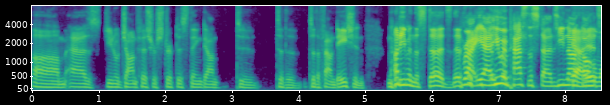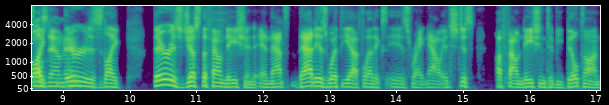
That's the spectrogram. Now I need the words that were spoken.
um, as you know, John Fisher stripped this thing down to to the to the foundation, not even the studs. That right. Yeah, he went past the studs. He knocked all the walls like down, man. There is like there is just the foundation, and that's that is what the athletics is right now. It's just a foundation to be built on,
